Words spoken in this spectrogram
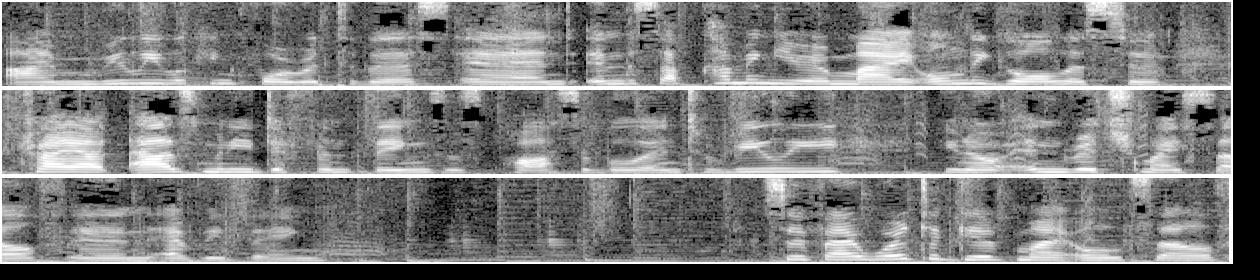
I'm really looking forward to this and in this upcoming year, my only goal is to try out as many different things as possible and to really, you know, enrich myself in everything. So if I were to give my old self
